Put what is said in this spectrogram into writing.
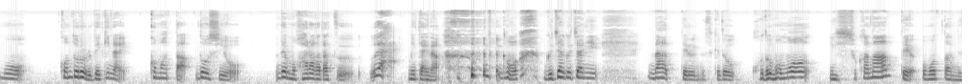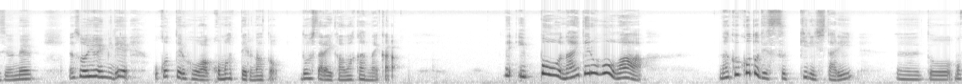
もうコントロールできない、困った、どうしよう、でも腹が立つ、うわーみたいな、なんかもうぐちゃぐちゃになってるんですけど、子供も一緒かなって思ったんですよね。そういう意味で怒ってる方は困ってるなと。どうしたらいいかわかんないから。で、一方、泣いてる方は、泣くことですっきりしたり、えっ、と、もう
